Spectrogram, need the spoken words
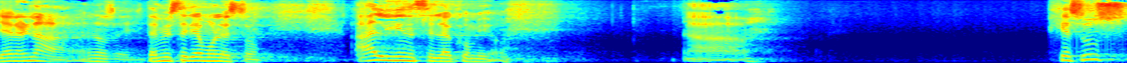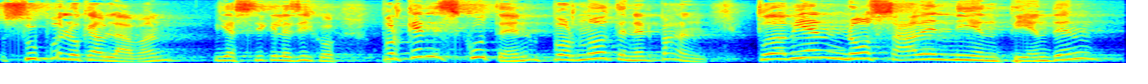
ya no hay nada. No sé, también sería molesto. Alguien se la comió. Ah. Jesús supo lo que hablaban y así que les dijo, ¿por qué discuten por no tener pan? ¿Todavía no saben ni entienden?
